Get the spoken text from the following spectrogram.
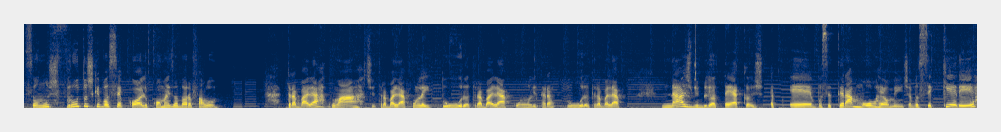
são nos frutos que você colhe, como a Isadora falou. Trabalhar com arte, trabalhar com leitura, trabalhar com literatura, trabalhar nas bibliotecas é, é você ter amor realmente, é você querer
